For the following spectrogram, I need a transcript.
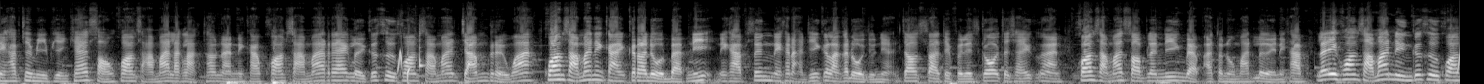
นะครับจะมีเพียงแค่ 2 ความสามารถหลักๆ เท่านั้นนะครับความสามารถแรกเลยก็คือความสามารถจัมหรือว่าความสามารถในการกระโดดแบบนี้นะครับซึ่งในขณะที่กำลังกระโดดอยู่เนี่ยเจ้า s t a r t e f e l i s ก็จะใช้งานความสามารถ Soft Landing แบบอัตโนมัติเลยนะครับและอีกความสามารถหนึ่งก็คือความ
